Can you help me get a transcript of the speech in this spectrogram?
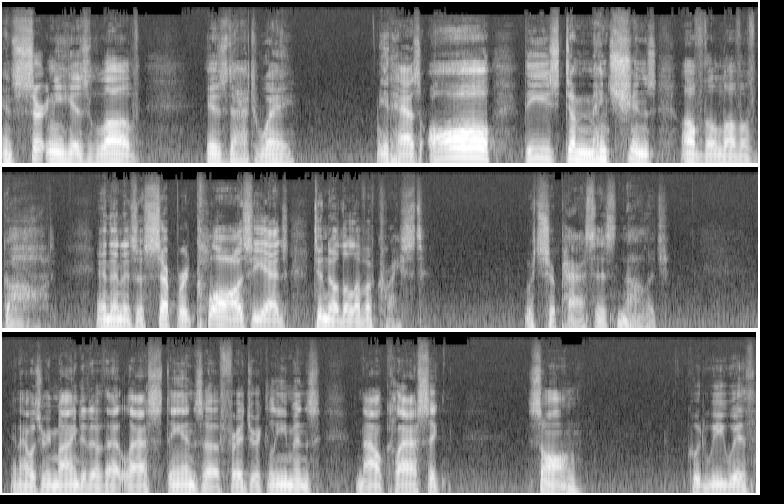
And certainly his love is that way. It has all these dimensions of the love of God. And then as a separate clause, he adds to know the love of Christ, which surpasses knowledge. And I was reminded of that last stanza of Frederick Lehman's now classic song Could we with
